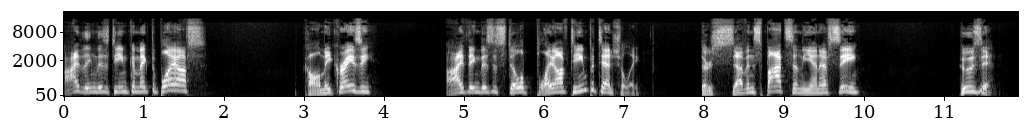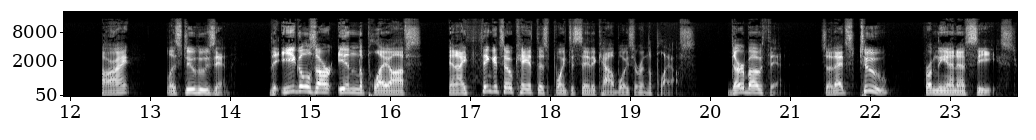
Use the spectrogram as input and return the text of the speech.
I think this team can make the playoffs. Call me crazy. I think this is still a playoff team potentially. There's seven spots in the NFC. Who's in? All right, let's do who's in. The Eagles are in the playoffs, and I think it's okay at this point to say the Cowboys are in the playoffs. They're both in. So that's two from the NFC East.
